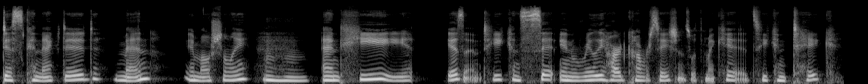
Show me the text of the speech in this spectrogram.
disconnected men emotionally. And he isn't. He can sit in really hard conversations with my kids. He can take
